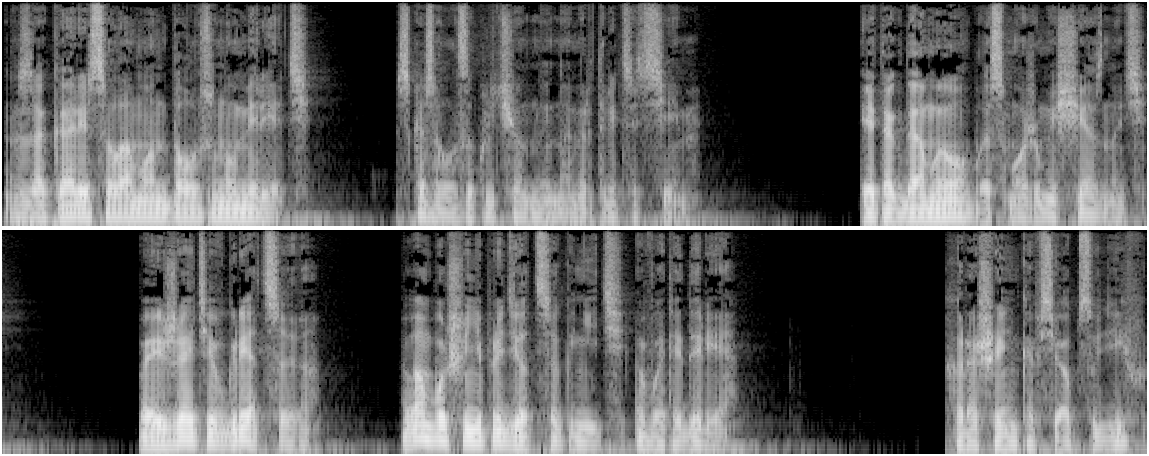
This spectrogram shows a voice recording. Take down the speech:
Закари Соломон должен умереть, — сказал заключенный номер 37. «И тогда мы оба сможем исчезнуть. Поезжайте в Грецию. Вам больше не придется гнить в этой дыре». Хорошенько все обсудив,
